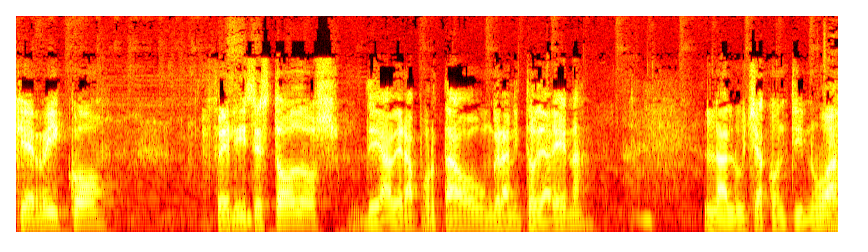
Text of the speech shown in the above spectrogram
Qué rico. Felices todos de haber aportado un granito de arena. La lucha continúa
